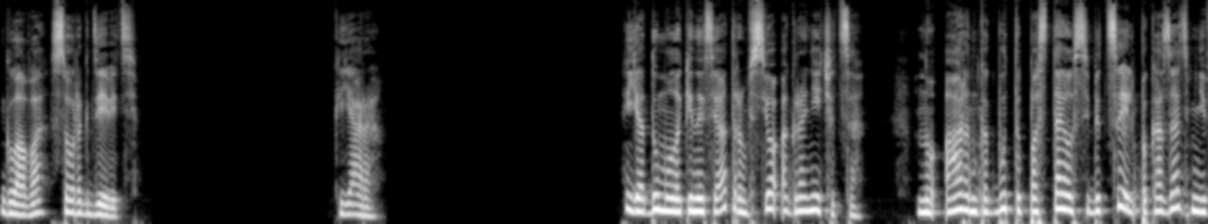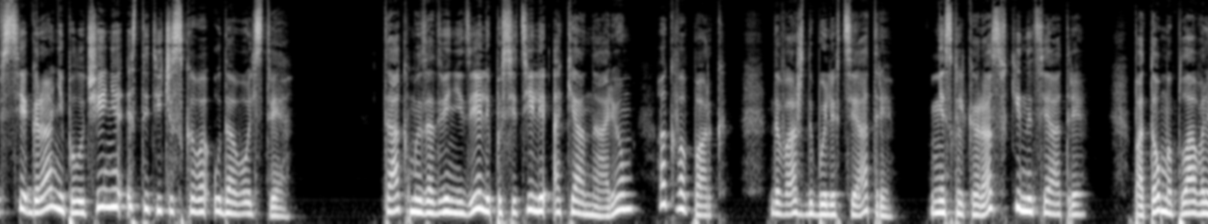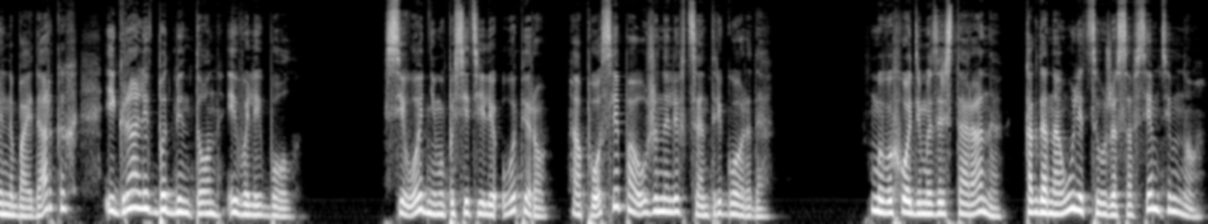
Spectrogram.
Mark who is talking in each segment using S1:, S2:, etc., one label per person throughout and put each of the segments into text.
S1: Глава 49 Кьяра Я думала, кинотеатром все ограничится. Но Аарон как будто поставил себе цель показать мне все грани получения эстетического удовольствия. Так мы за две недели посетили океанариум, аквапарк, дважды были в театре, несколько раз в кинотеатре. Потом мы плавали на байдарках, играли в бадминтон и волейбол. Сегодня мы посетили оперу, а после поужинали в центре города. Мы выходим из ресторана, когда на улице уже совсем темно.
